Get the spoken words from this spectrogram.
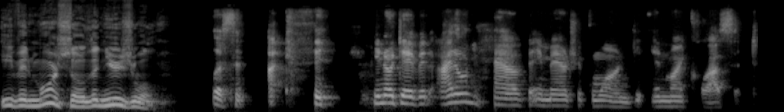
even more so than usual. Listen, I, you know, David, I don't have a magic wand in my closet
